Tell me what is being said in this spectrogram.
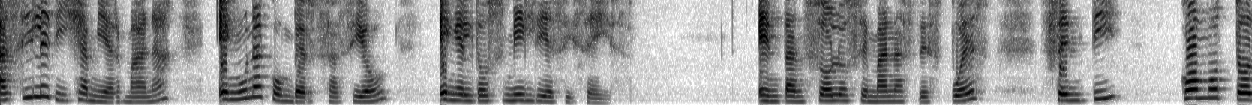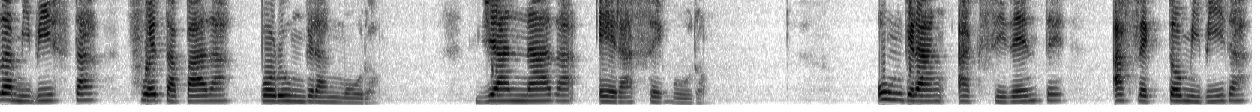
Así le dije a mi hermana en una conversación en el 2016. En tan solo semanas después sentí cómo toda mi vista fue tapada por un gran muro. Ya nada era seguro. Un gran accidente afectó mi vida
